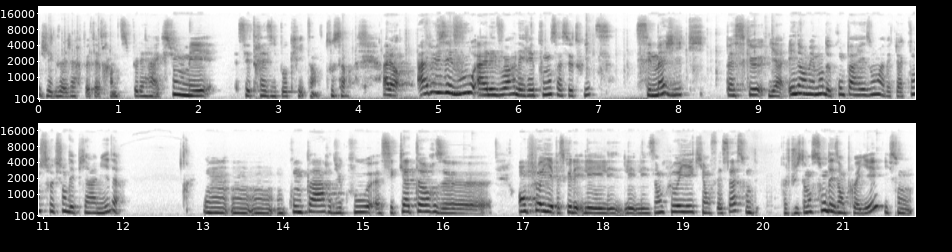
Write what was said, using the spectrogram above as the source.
j'exagère peut-être un petit peu les réactions, mais c'est très hypocrite, hein, tout ça. Alors, amusez-vous à aller voir les réponses à ce tweet. C'est magique parce qu'il y a énormément de comparaisons avec la construction des pyramides. On, compare du coup ces 14 euh, employés, parce que les, employés qui ont fait ça sont justement sont des employés, ils sont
